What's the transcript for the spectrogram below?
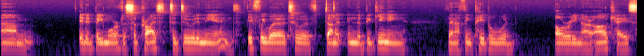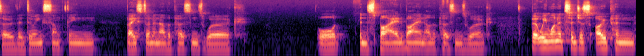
um, it'd be more of a surprise to do it in the end. If we were to have done it in the beginning, then I think people would already know, oh, okay, so they're doing something based on another person's work or inspired by another person's work. But we wanted to just open,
